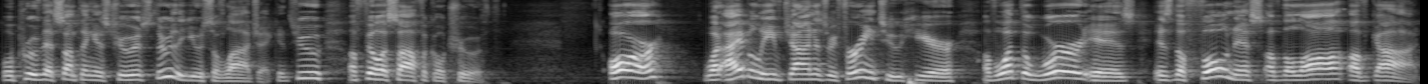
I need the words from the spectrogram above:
will prove that something is true, is through the use of logic and through a philosophical truth. Or, what I believe John is referring to here of what the word is, is the fullness of the law of God.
